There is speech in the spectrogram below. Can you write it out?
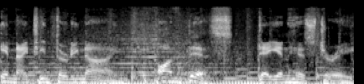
in 1939 on this day in history.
